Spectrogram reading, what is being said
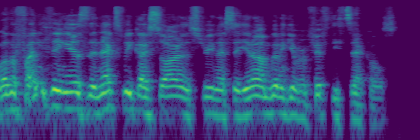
Well the funny thing is the next week i saw her in the street and i said you know i'm going to give her 50 shekels.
